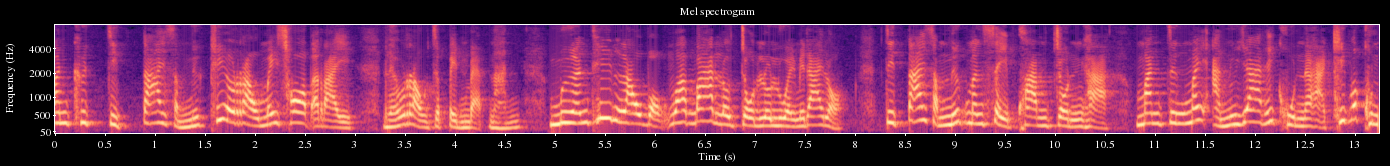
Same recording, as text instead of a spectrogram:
มันคือจิตใต้สำนึกที่เราไม่ชอบอะไร แล้วเราจะเป็นแบบนั้น เหมือนที่เราบอกว่าบ้านเราจนเรารวยไม่ได้หรอก จิตใต้สำนึกมันเสพความจนค่ะ มันจึงไม่อนุญาตให้คุณนะคะคิดว่าคุณ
